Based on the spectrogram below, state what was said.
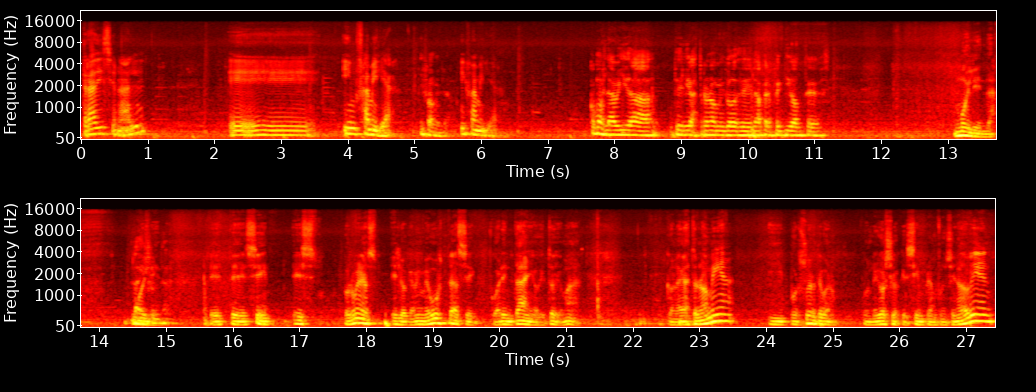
tradicional eh, infamiliar Y familia. y familiar. ¿Cómo es la vida del gastronómico desde la perspectiva de ustedes? Muy linda. La muy linda. Este, sí, es, por lo menos es lo que a mí me gusta, hace 40 años que estoy más, con la gastronomía y por suerte, bueno, con negocios que siempre han funcionado bien.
